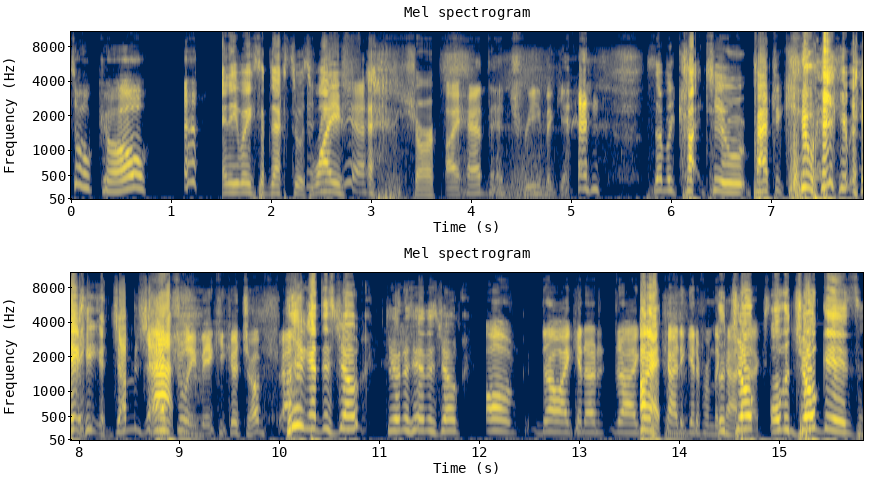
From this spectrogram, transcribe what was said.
don't go. And he wakes up next to his wife. Yeah. sure. I had that dream again. So then we cut to Patrick Ewing making a jump shot. Actually making a jump shot. Do you get this joke? Do you understand this joke? Oh no, I can. No, I Okay. can kind of get it from the, The joke, well, the joke is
